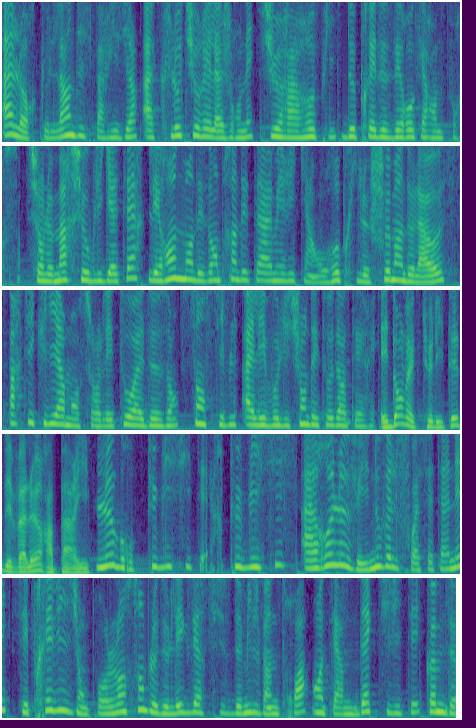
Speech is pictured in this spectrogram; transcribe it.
alors que l'indice parisien a clôturé la journée sur un repli de près de 0,40%. Sur le marché obligataire, les rendements des emprunts d'État américains ont repris le chemin de la hausse, particulièrement sur les taux à deux ans sans sensible à l'évolution des taux d'intérêt. Et dans l'actualité des valeurs à Paris Le groupe publicitaire Publicis a relevé une nouvelle fois cette année ses prévisions pour l'ensemble de l'exercice 2023 en termes d'activité comme de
